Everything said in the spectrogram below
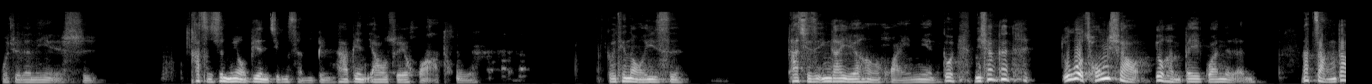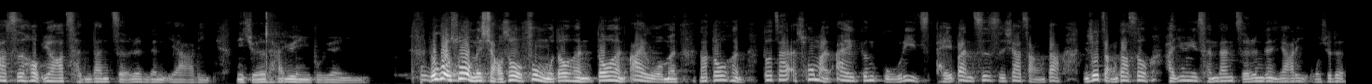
我觉得你也是。她只是没有变精神病，她变腰椎滑脱。各位听懂我意思？她其实应该也很怀念。各位，你想想看，如果从小又很悲观的人，那长大之后又要承担责任跟压力，你觉得他愿意不愿意？如果说我们小时候父母都很都很爱我们，那都很都在充满爱跟鼓励、陪伴、支持下长大，你说长大之后还愿意承担责任跟压力，我觉得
